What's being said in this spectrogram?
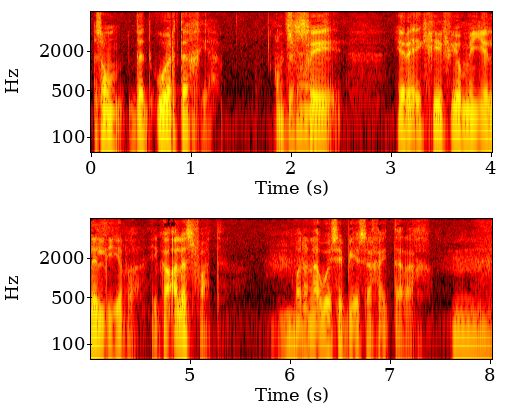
is om dit oor te gee. Om That's te right. sê, Here, ek gee vir jou my hele lewe. Jy kan alles vat maar dan hou hy sy besigheid terug. Hmm.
